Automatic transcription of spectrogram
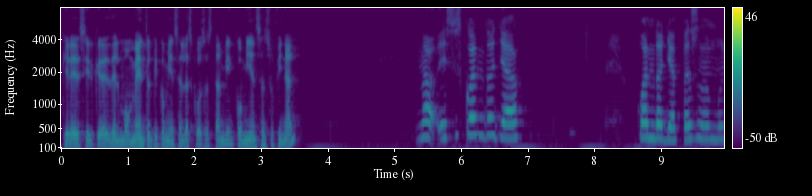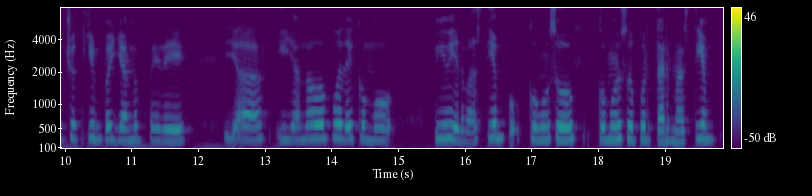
Quiere decir que desde el momento en que comienzan las cosas también comienzan su final. No, eso es cuando ya cuando ya pasó mucho tiempo y ya no puede ya y ya no puede como vivir más tiempo, como so, como soportar más tiempo.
